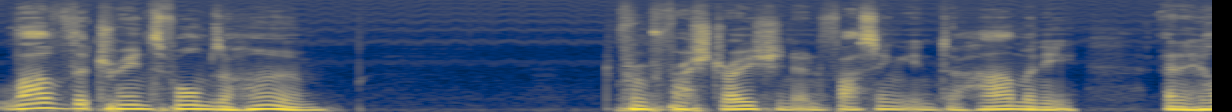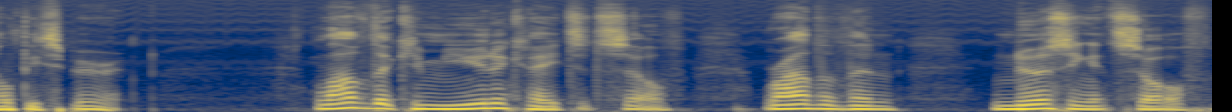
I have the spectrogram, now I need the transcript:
Love that transforms a home from frustration and fussing into harmony and a healthy spirit. Love that communicates itself rather than nursing itself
